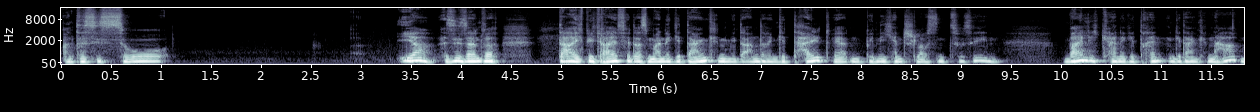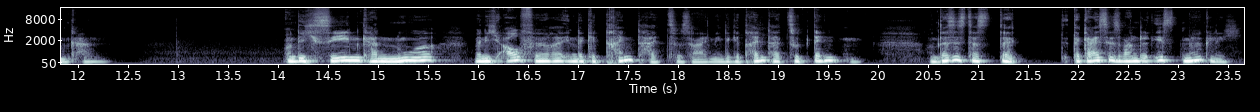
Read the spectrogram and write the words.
Und das ist so, ja, es ist einfach, da ich begreife, dass meine Gedanken mit anderen geteilt werden, bin ich entschlossen zu sehen, weil ich keine getrennten Gedanken haben kann. Und ich sehen kann nur, wenn ich aufhöre, in der Getrenntheit zu sein, in der Getrenntheit zu denken. Und das ist das, der, der Geisteswandel ist möglich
